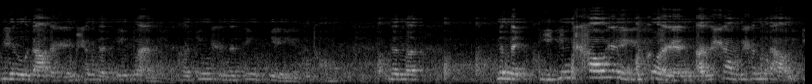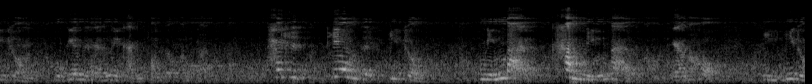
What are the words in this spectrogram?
进入到的人生的阶段和精神的境界也不同。那么，那么已经超越于个人而上升到一种普遍的人类感情的温暖，它是这样的一种。明白，看明白了，然后以一种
